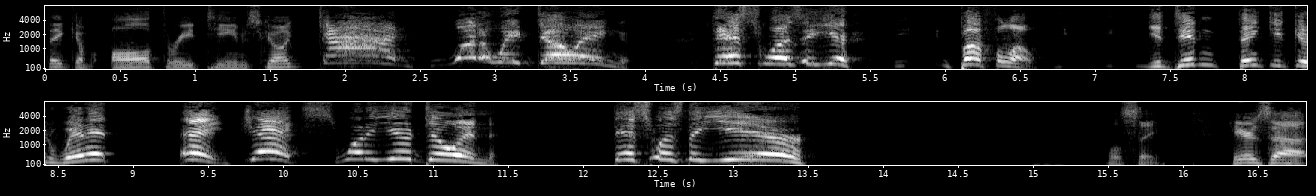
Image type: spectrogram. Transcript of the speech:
think of all three teams going, God, what are we doing? This was a year. Buffalo, you didn't think you could win it? Hey, Jets, what are you doing? This was the year. We'll see. Here's uh,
